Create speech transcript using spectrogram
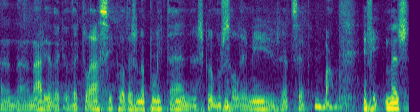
na, na área da, da, clássica ou das napolitanas, como os solemis, etc. Bom, enfim, mas,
